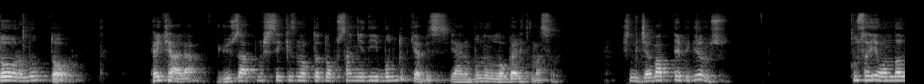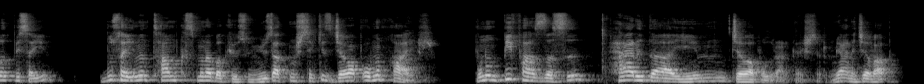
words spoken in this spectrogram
Doğru mu? Doğru. Pekala 168.97'yi bulduk ya biz. Yani bunun logaritması. Şimdi cevap ne biliyor musun? Bu sayı ondalık bir sayı. Bu sayının tam kısmına bakıyorsun. 168 cevap o mu? Hayır. Bunun bir fazlası her daim cevap olur arkadaşlarım. Yani cevap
